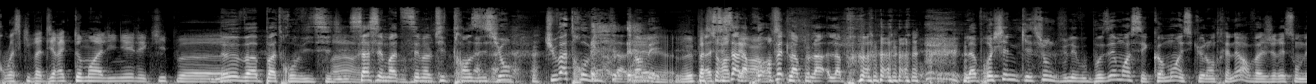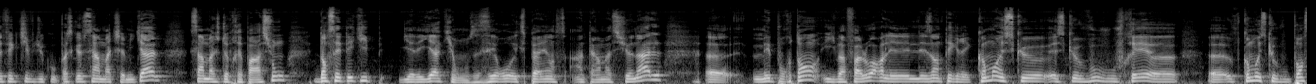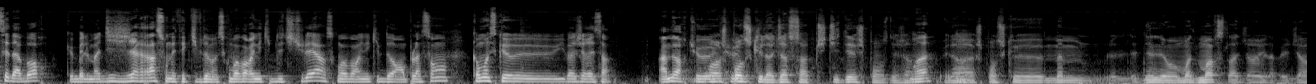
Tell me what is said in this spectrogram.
Ou est-ce qu'il va directement aligner l'équipe euh, Ne va pas trop vite, Sidi. Ah, ouais. Ça, c'est ma, c'est ma petite transition. tu vas trop vite, là. Non, mais. euh, mais pas Ah, sur ça, terrain, en fait, la, la, la, la prochaine question que je voulais vous poser, moi, c'est comment est-ce que l'entraîneur va gérer son effectif du coup? Parce que c'est un match amical, c'est un match de préparation. Dans cette équipe, il y a des gars qui ont zéro expérience internationale, euh, mais pourtant, il va falloir les, les intégrer. Comment est-ce que, est-ce que vous, vous ferez, euh, euh, comment est-ce que vous pensez d'abord que Belmadi gérera son effectif demain. Est-ce qu'on va avoir une équipe de titulaires? Est-ce qu'on va avoir une équipe de remplaçants? Comment est-ce que euh, il va gérer ça? Hammer, tu veux Moi, tu je veux- pense qu'il a déjà sa petite idée, je pense déjà. Ouais. Et là, je pense que même le- au mois de mars, là, déjà, il avait déjà,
